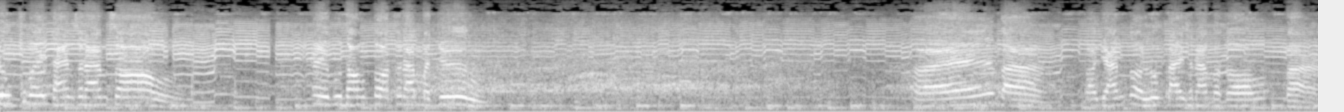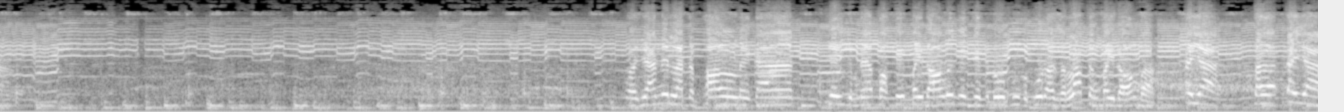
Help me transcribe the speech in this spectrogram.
លោកឆ្វេងថែមស្រាមសងអេវូថងតតស្រាមមួយជើងអេបាទក៏យ៉ាងក៏លោកដៃស្ដាំមកសងបាទក៏យ៉ាងនេះលទ្ធផលនៃការជ័យជំនះរបស់គេ3ដងនេះគេគេបដូរគូប្រកួតឲ្យសន្លប់ទាំង3ដងបាទអាយ៉ា តើអាយ៉ា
